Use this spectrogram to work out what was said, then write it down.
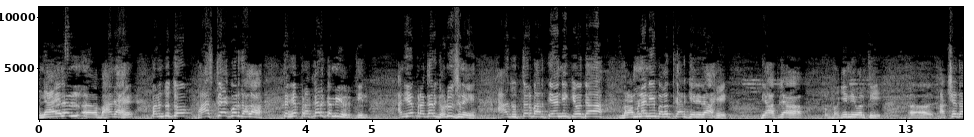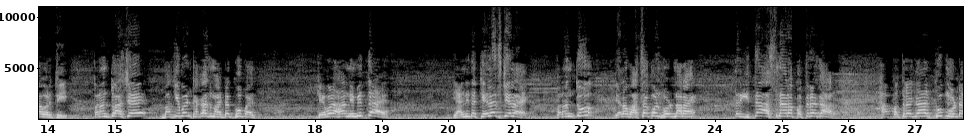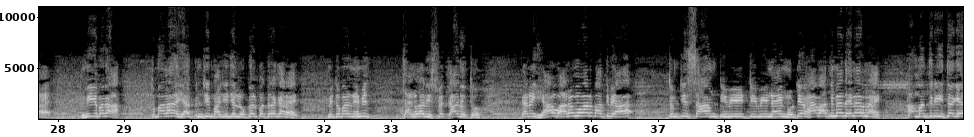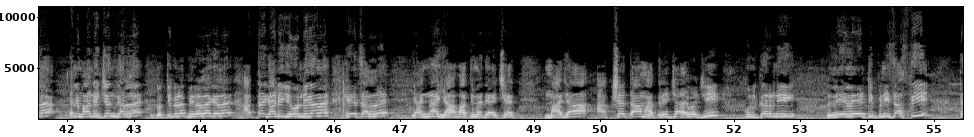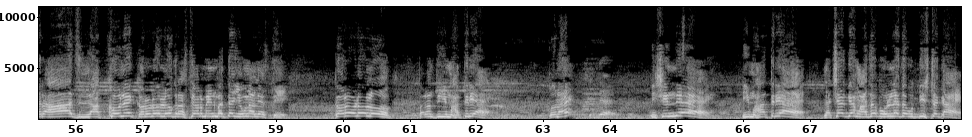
न्यायालयीन भाग आहे. परंतु तो फास्ट ट्रॅकवर झाला तर हे प्रकार कमी घडतील. आणि हे प्रकार घडूच नये. आज उत्तर भारतीयांनी किंवा त्या ब्राह्मणांनी बलात्कार केलेला आहे. या आपल्या भगिनीवरती अक्षतावरती परंतु असे बाकी पण ठकास माटक खूप आहेत. केवळ हा निमित्त आहे. यांनी तर केलंच केलं आहे परंतु याला वाचा कोण फोडणार आहे? तर इथं असणारा पत्रकार हा पत्रकार खूप मोठा आहे. मी बघा तुम्हाला ह्या तुमची माझी जे लोकल पत्रकार आहेत मी तुम्हाला नेहमीच चांगला रिस्पेक्ट का देतो? कारण ह्या वारंवार बातम्या तुमची Saam T V T V nine मोठ्या ह्या बातम्या देणार नाही. हा मंत्री इथं गेला आणि मालिकचंद घाललाय तो तिकडे फिरायला गेलाय आत्ता गाडी घेऊन निघालाय हे चाललंय. यांना ह्या बातम्या द्यायच्या आहेत. माझ्या अक्षता म्हात्रेच्या ऐवजी कुलकर्णी लेले टिप्पणीस असती तर आज लाखोने करोडो लोक रस्त्यावर मेणबत्त्या घेऊन आले असते. करोडो लोक. परंतु ही म्हात्री आहे. कोण आहे. ही शिंदे आहे. ही म्हात्रे आहे. लक्षात घ्या माझं बोलण्याचं उद्दिष्ट काय?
